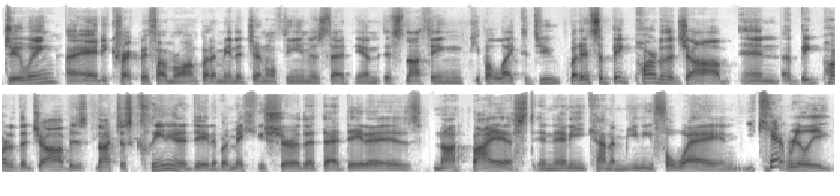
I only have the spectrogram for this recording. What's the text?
doing. Uh, Andy, correct me if I'm wrong, but I mean, the general theme is that you know, it's nothing people like to do, but it's a big part of the job. And a big part of the job is not just cleaning the data, but making sure that that data is not biased in any kind of meaningful way. And you can't really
